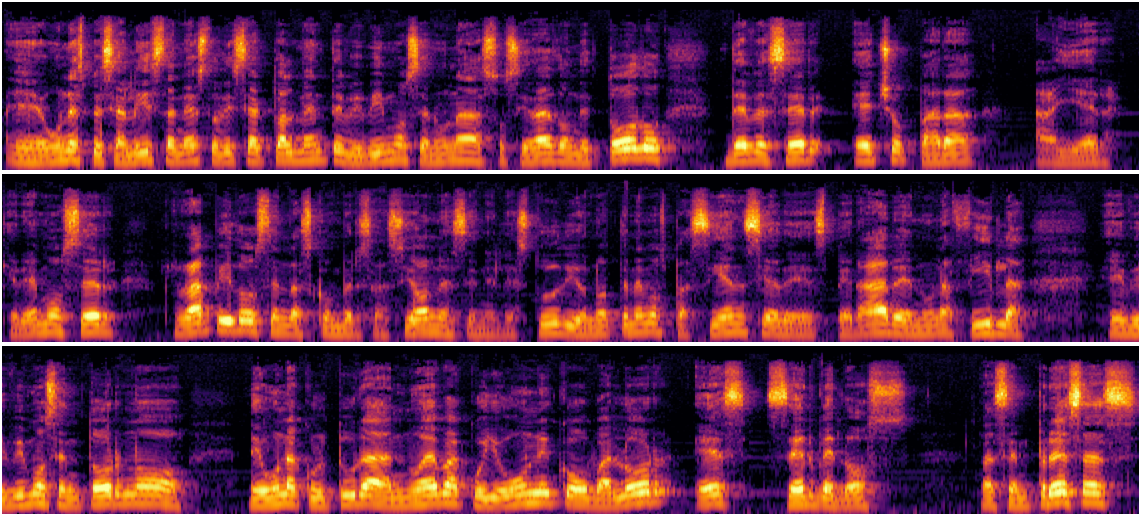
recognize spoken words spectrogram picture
Eh, un especialista en esto dice, actualmente vivimos en una sociedad donde todo debe ser hecho para ayer. Queremos ser rápidos en las conversaciones, en el estudio, no tenemos paciencia de esperar en una fila. Eh, vivimos en torno de una cultura nueva cuyo único valor es ser veloz. Las empresas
